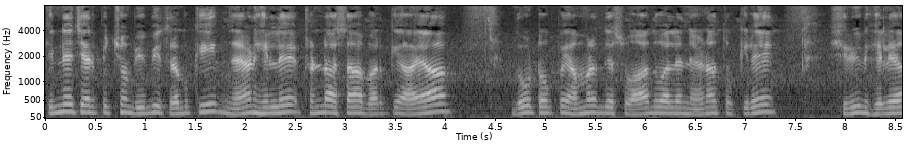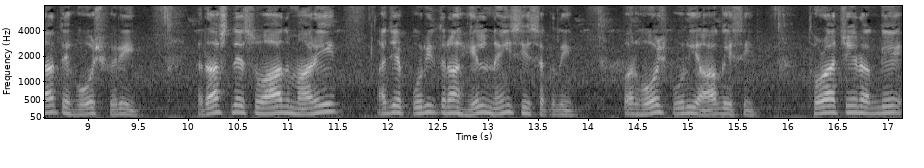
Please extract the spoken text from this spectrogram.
ਕਿੰਨੇ ਚਿਰ ਪਿੱਛੋਂ ਬੀਬੀ ਥਰਬਕੀ ਨੈਣ ਹਿੱਲੇ ਠੰਡਾ ਸਾਹ ਭਰ ਕੇ ਆਇਆ। ਦੋ ਟੋਪੇ ਅੰਮ੍ਰਿਤ ਦੇ ਸਵਾਦ ਵਾਲੇ ਨੈਣਾ ਤੋਂ ਕਿਰੇ। ਸਰੀਰ ਹਿਲਿਆ ਤੇ ਹੋਸ਼ ਫਰੀ। ਰਸ ਦੇ ਸਵਾਦ ਮਾਰੀ, ਅਜੇ ਪੂਰੀ ਤਰ੍ਹਾਂ ਹਿਲ ਨਹੀਂ ਸੀ ਸਕਦੀ, ਪਰ ਹੋਸ਼ ਪੂਰੀ ਆ ਗਈ ਸੀ। ਥੋੜਾ ਚਿਰ ਅੱਗੇ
